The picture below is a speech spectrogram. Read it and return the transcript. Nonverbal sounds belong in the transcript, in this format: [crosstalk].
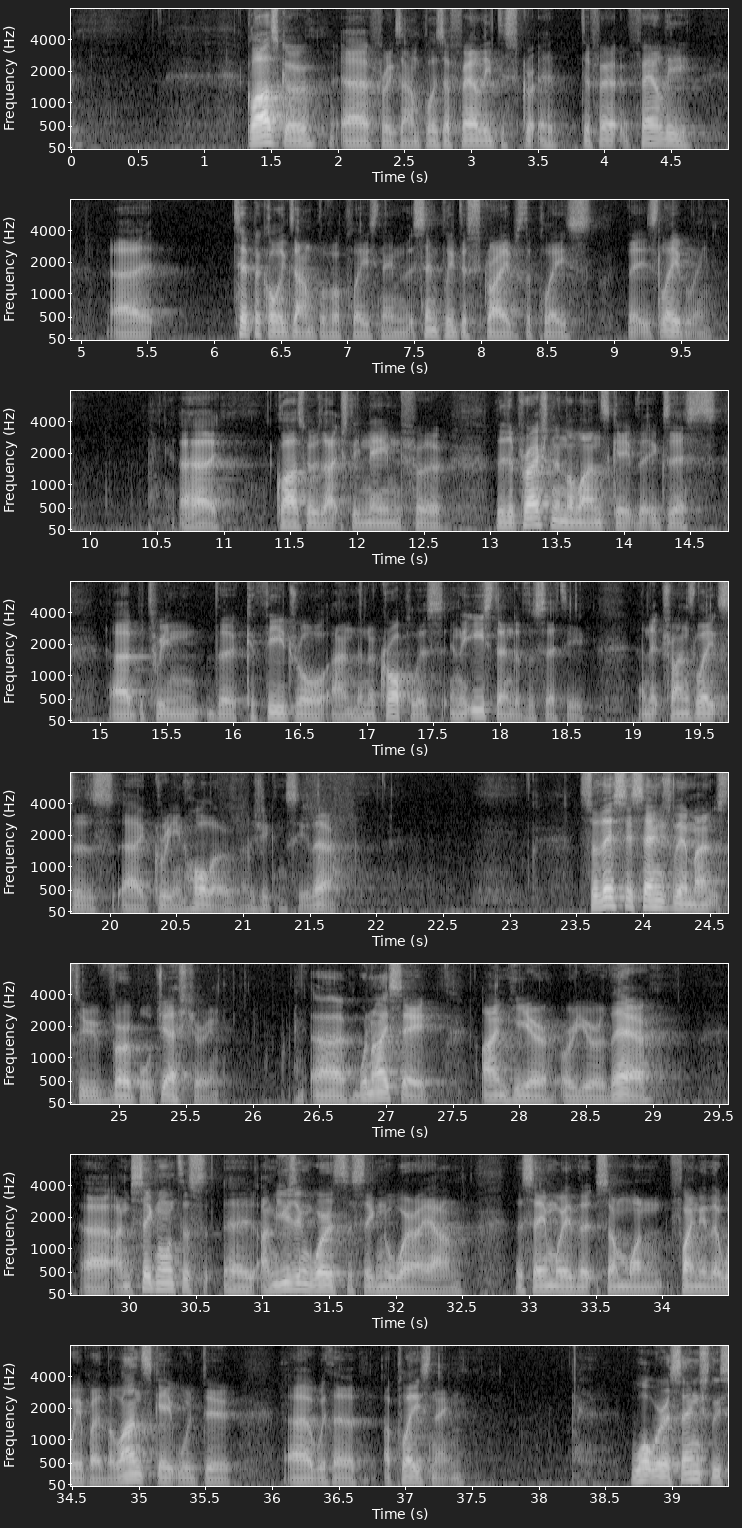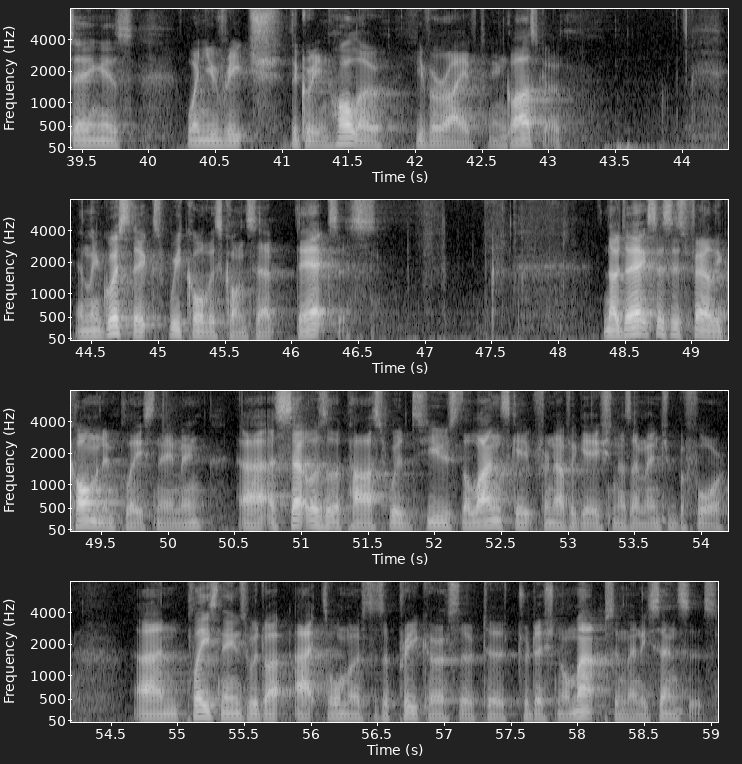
Glasgow, uh, for example, is a fairly, uh, fairly uh, typical example of a place name that simply describes the place that it's labeling. Glasgow is actually named for the depression in the landscape that exists uh, between the cathedral and the necropolis in the east end of the city, and it translates as uh, Green Hollow, as you can see there. So this essentially amounts to verbal gesturing. Uh, when I say, I'm here or you're there, uh, I'm, signaling to, uh, I'm using words to signal where I am, the same way that someone finding their way by the landscape would do uh, with a, a place name. What we're essentially saying is, when you reach the Green Hollow, you've arrived in Glasgow. In linguistics, we call this concept deixis. Now, deixis is fairly common in place naming, uh, as settlers of the past would use the landscape for navigation, as I mentioned before, and place names would act almost as a precursor to traditional maps in many senses.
